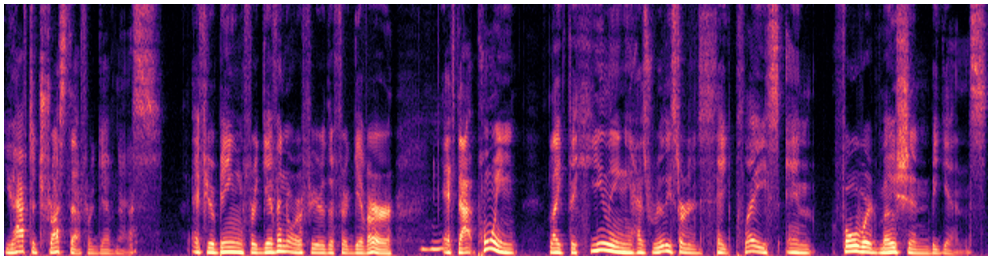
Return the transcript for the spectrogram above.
you have to trust that forgiveness if you're being forgiven or if you're the forgiver mm-hmm. at that point like the healing has really started to take place and forward motion begins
